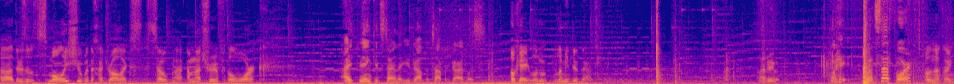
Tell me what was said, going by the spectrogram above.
Uh, there's a small issue with the hydraulics, so I- I'm not sure if it'll work. I think it's time that you drop the top regardless. Okay, let, let me do that. Andre, wait, what's that for? Oh, nothing.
